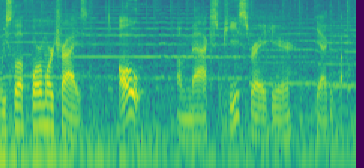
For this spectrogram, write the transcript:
We still have four more tries. Oh, a max piece right here. Yeah, goodbye.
